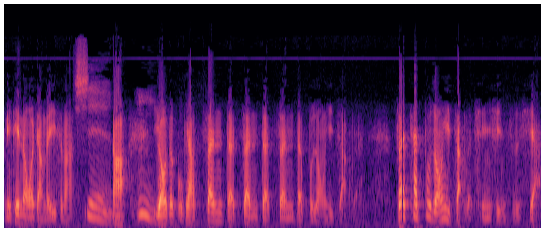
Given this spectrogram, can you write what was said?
你听懂我讲的意思吗？是，啊，嗯，有的股票真的真的真的不容易涨了，所以在不容易涨的情形之下，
